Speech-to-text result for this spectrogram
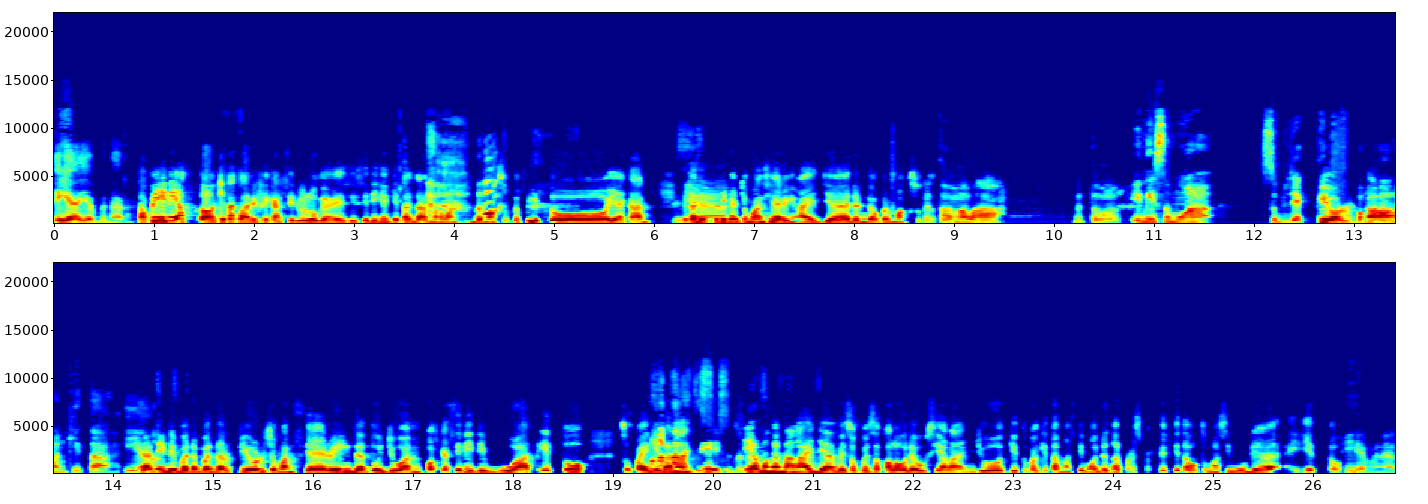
Iya iya benar. tapi ini eh, kita klarifikasi dulu guys. Di sini kan kita nggak bermaksud, bermaksud ke situ, ya kan? Kita di Iya. sini kan cuma sharing aja dan nggak bermaksud ke sana lah. Betul. Ini semua subjektif Pure, pengalaman kita. Iya. Dan ini bener-bener pure, cuman sharing dan tujuan podcast ini dibuat itu supaya kita Mengenang aja nanti, sih iya mengenang aja besok-besok kalau udah usia lanjut gitu kan kita masih mau dengar perspektif kita waktu masih muda gitu. Iya benar.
